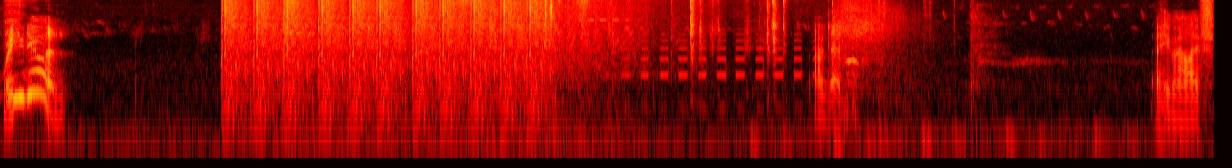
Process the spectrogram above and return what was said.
What are you doing? I'm dead. I hate my life.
